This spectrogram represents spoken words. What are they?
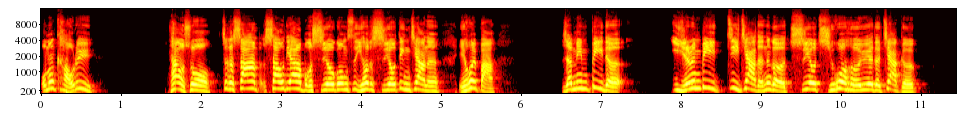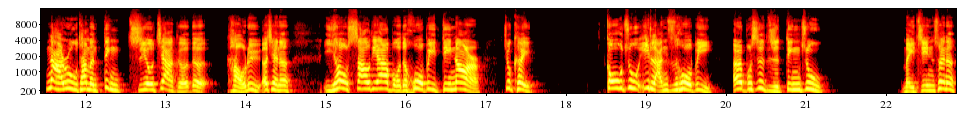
我们考虑，他有说，这个沙沙特阿拉伯石油公司以后的石油定价呢，也会把人民币的以人民币计价的那个石油期货合约的价格纳入他们定石油价格的考虑，而且呢，以后沙特阿拉伯的货币 dinar 就可以勾住一篮子货币，而不是只盯住美金。所以呢，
